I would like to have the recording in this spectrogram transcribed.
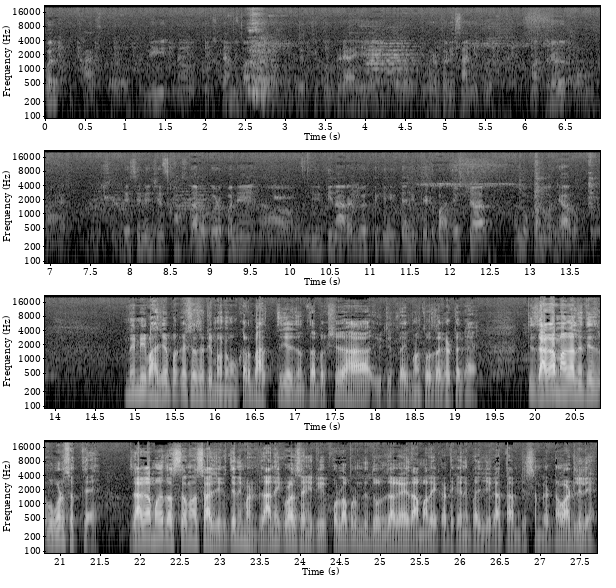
पण खास तुम्ही व्यक्ती कोणतरी आहे उघडपणे सांगितलं. मात्र अ, शिंदे सेनेचेच खासदार उघडपणे अ, नी ती नाराजी व्यक्त केली त्यांनी थेट भाजपच्या लोकांवर हे आरोप केले. नाही मी भाजप कशासाठी म्हणू? कारण भारतीय जनता पक्ष हा युतीतला एक महत्त्वाचा घटक आहे. ती जागा मागायला ते उघड सत्य आहे. जागा मागत असताना साहजिक त्यांनी म्हटलं अनेक वेळा सांगितलं की कोल्हापूरमध्ये दोन जागा आहेत आम्हाला एका ठिकाणी पाहिजे का? आता आमची संघटना वाढलेली आहे.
